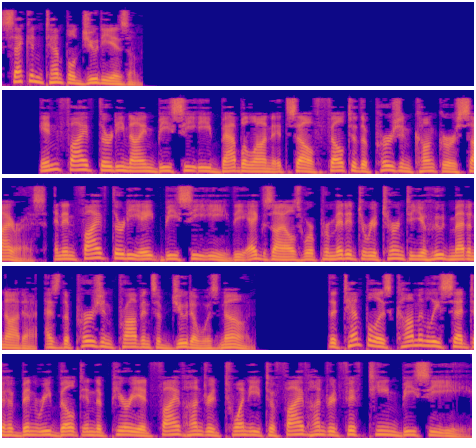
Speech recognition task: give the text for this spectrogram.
Second Temple Judaism In 539 BCE Babylon itself fell to the Persian conqueror Cyrus, and in 538 BCE the exiles were permitted to return to Yehud Medinata, as the Persian province of Judah was known. The temple is commonly said to have been rebuilt in the period 520 to 515 BCE,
